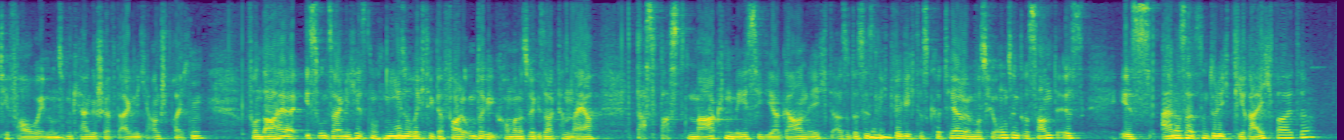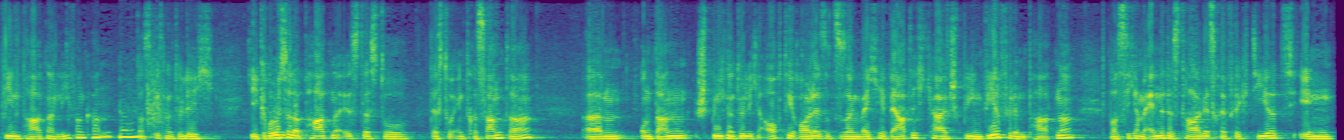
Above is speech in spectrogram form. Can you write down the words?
TV, in unserem Kerngeschäft eigentlich ansprechen. Von daher ist uns eigentlich jetzt noch nie so richtig der Fall untergekommen, dass wir gesagt haben, naja, das passt markenmäßig ja gar nicht. Also das ist nicht wirklich das Kriterium. Was für uns interessant ist, ist einerseits natürlich die Reichweite, die ein Partner liefern kann. Mhm. Das ist natürlich, je größer der Partner ist, desto, desto interessanter. Ähm, und dann spielt natürlich auch die Rolle sozusagen, welche Wertigkeit spielen wir für den Partner, was sich am Ende des Tages reflektiert in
